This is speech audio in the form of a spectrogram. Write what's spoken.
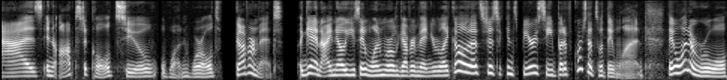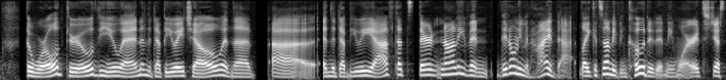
as an obstacle to one world government. Again, I know you say one world government, you're like, oh, that's just a conspiracy, but of course that's what they want. They want to rule the world through the UN and the WHO and the uh and the WEF. That's they're not even they don't even hide that. Like it's not even coded anymore. It's just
